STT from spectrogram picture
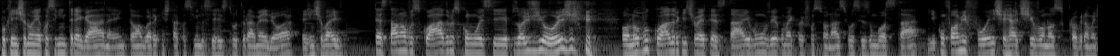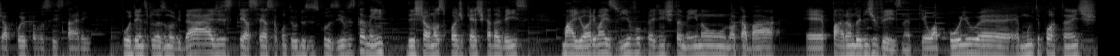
porque a gente não ia conseguir entregar, né? Então agora que a gente está conseguindo se reestruturar melhor, a gente vai testar novos quadros, como esse episódio de hoje. é o novo quadro que a gente vai testar e vamos ver como é que vai funcionar, se vocês vão gostar. E conforme for, a gente reativa o nosso programa de apoio para vocês estarem por dentro das novidades, ter acesso a conteúdos exclusivos e também deixar o nosso podcast cada vez maior e mais vivo para a gente também não, não acabar é, parando ele de vez, né? Porque o apoio é, é, muito importante,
